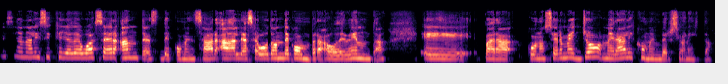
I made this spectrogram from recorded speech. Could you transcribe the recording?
es ese análisis que yo debo hacer antes de comenzar a darle a ese botón de compra o de venta eh, para conocerme yo, Meralis, como inversionista?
